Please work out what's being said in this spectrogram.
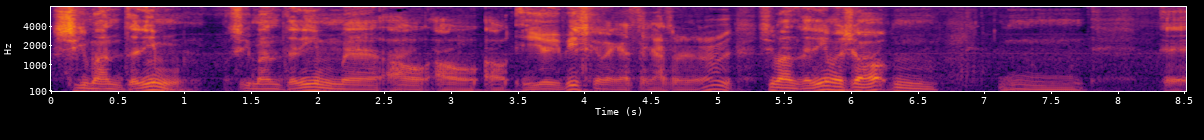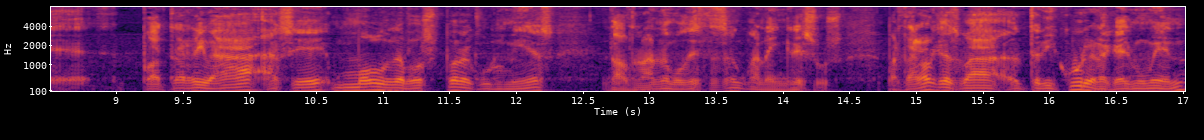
Si mantenim si mantenim eh, el, el, el, i jo hi visc en aquesta casa si mantenim això mm, mm, eh, pot arribar a ser molt gravós per economies d'altra banda modestes en quant a ingressos. Per tant, el que es va tenir cura en aquell moment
